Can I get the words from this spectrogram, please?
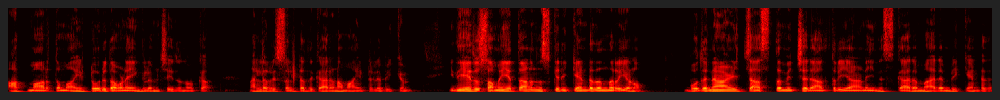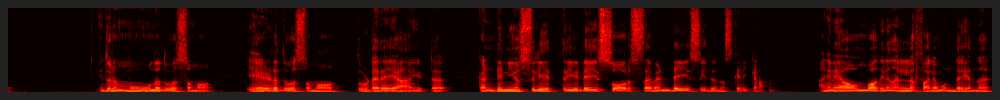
ആത്മാർത്ഥമായിട്ട് ഒരു തവണയെങ്കിലും ചെയ്തു നോക്കുക നല്ല റിസൾട്ട് അത് കാരണമായിട്ട് ലഭിക്കും. ഇത് ഏതു സമയത്താണ് നിസ്കരിക്കേണ്ടതെന്നറിയണോ? ബുധനാഴ്ച അസ്തമിച്ച രാത്രിയാണ് ഈ നിസ്കാരം ആരംഭിക്കേണ്ടത്. ഇതൊരു മൂന്ന് ദിവസമോ ഏഴ് ദിവസമോ തുടരെയായിട്ട് continuously three days or seven days ഇത് നിസ്കരിക്കണം. അങ്ങനെയാവുമ്പോൾ അതിന് നല്ല ഫലമുണ്ട് എന്ന്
